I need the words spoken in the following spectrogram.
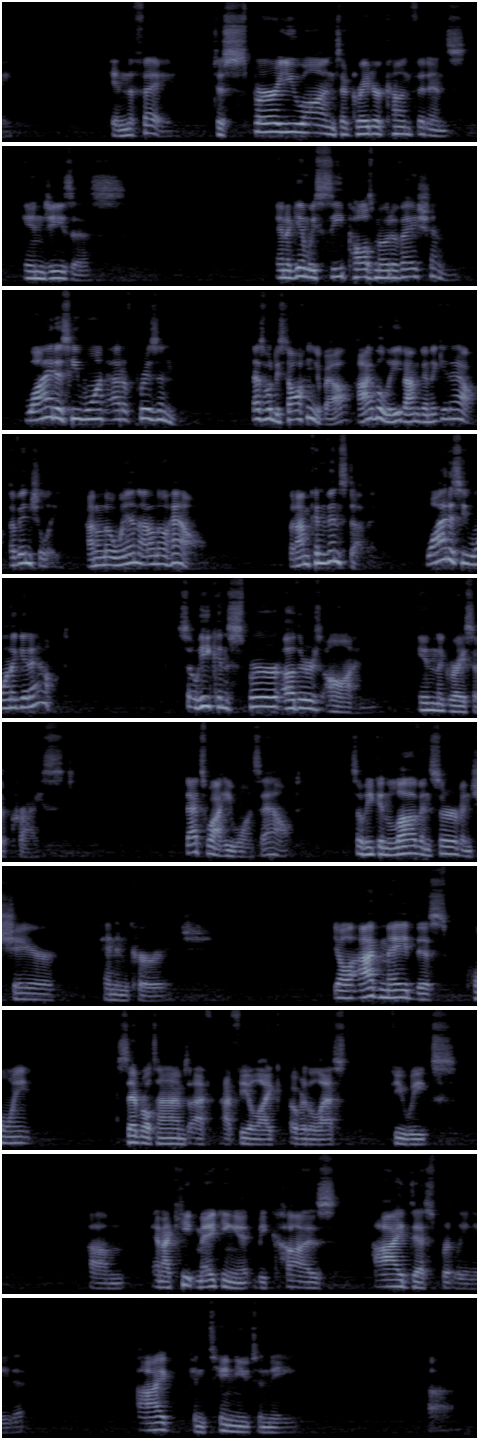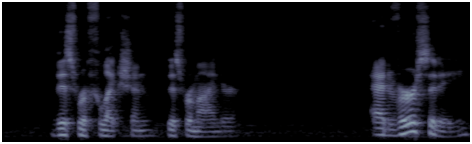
in the faith, to spur you on to greater confidence in Jesus. And again, we see Paul's motivation. Why does he want out of prison? That's what he's talking about. I believe I'm going to get out eventually. I don't know when, I don't know how, but I'm convinced of it. Why does he want to get out? So he can spur others on in the grace of Christ. That's why he wants out, so he can love and serve and share and encourage. Y'all, I've made this point several times, I, I feel like, over the last few weeks. Um, and I keep making it because I desperately need it. I continue to need uh, this reflection, this reminder. Adversity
